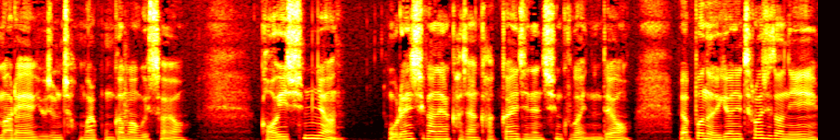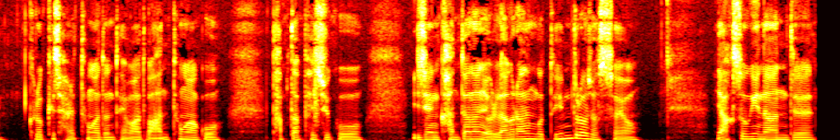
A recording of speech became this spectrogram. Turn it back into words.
말에 요즘 정말 공감하고 있어요. 거의 10년, 오랜 시간을 가장 가까이 지낸 친구가 있는데요. 몇 번 의견이 틀어지더니 그렇게 잘 통하던 대화도 안 통하고 답답해지고 이젠 간단한 연락을 하는 것도 힘들어졌어요. 약속이나 한 듯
